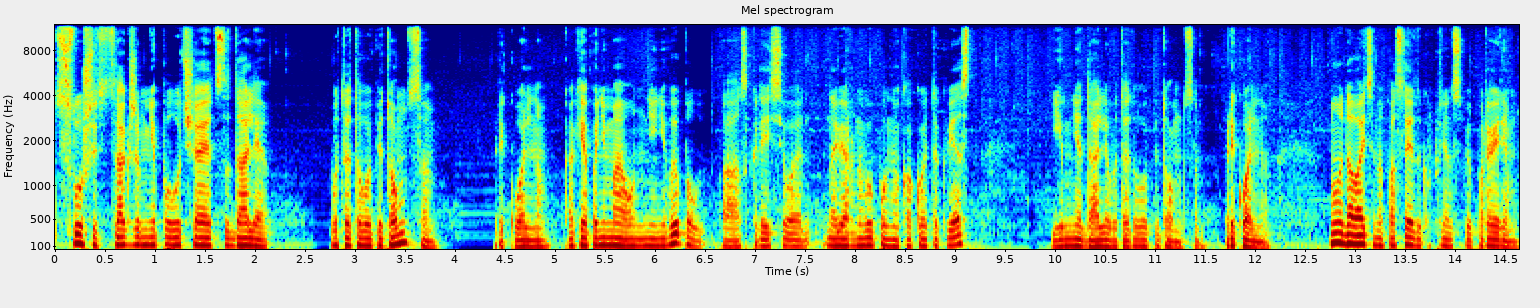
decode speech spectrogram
слушайте, также мне получается дали вот этого питомца. Прикольно. Как я понимаю, он мне не выпал, а скорее всего, я, наверное, выполнил какой-то квест. И мне дали вот этого питомца. Прикольно. Ну, давайте напоследок, в принципе, проверим.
